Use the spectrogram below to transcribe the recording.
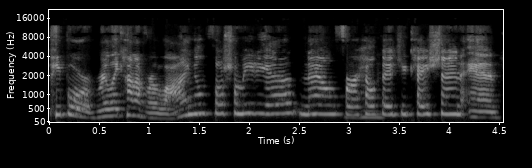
people are really kind of relying on social media now for mm-hmm. health education and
